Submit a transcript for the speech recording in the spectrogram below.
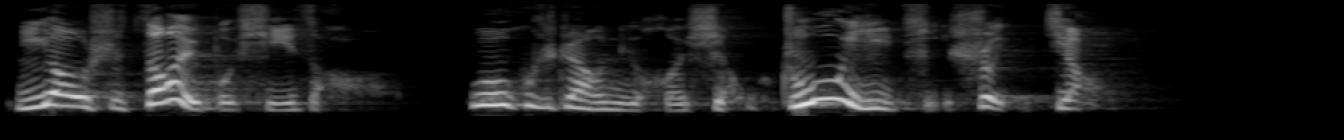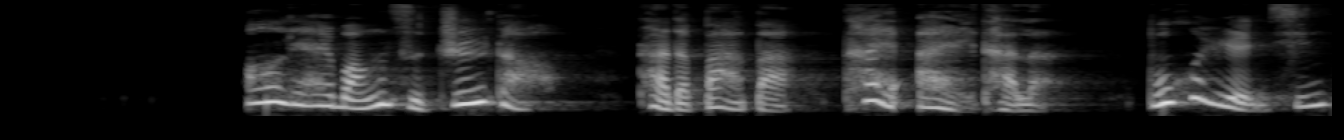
你要是再不洗澡，我会让你和小猪一起睡觉。”奥利艾王子知道他的爸爸太爱他了，不会忍心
